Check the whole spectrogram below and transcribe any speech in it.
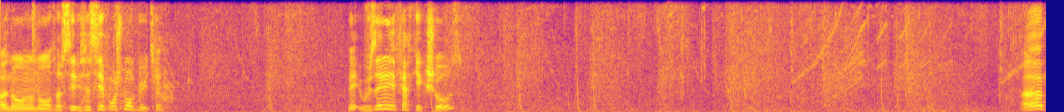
Oh non, non, non, ça c'est franchement. Attack. Mais vous allez faire quelque chose. Hop.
